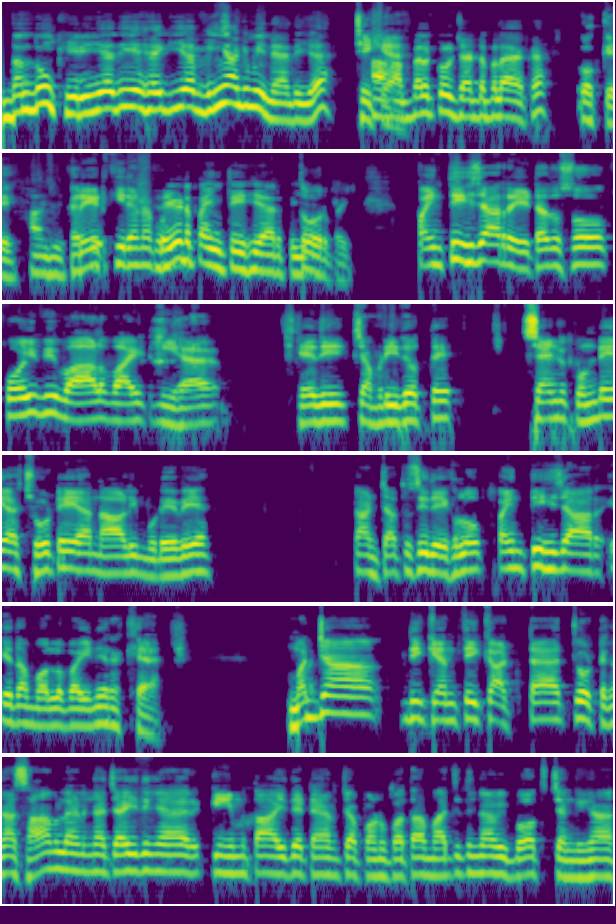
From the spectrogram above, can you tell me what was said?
ਦੰਦੂ ਖੀਰੀ ਹੈ ਜੀ ਇਹ ਹੈਗੀ ਆ 20 ਕੁ ਮਹੀਨਿਆਂ ਦੀ ਹੈ। ਠੀਕ ਹਾਂ ਹੈ। ਹਾਂ ਬਿਲਕੁਲ ਜੈਡ ਬਲੈਕ ਹੈ। ਓਕੇ ਹਾਂਜੀ। ਰੇਟ ਕੀ ਰਹਿਣਾ ਰੇਟ 35000 ਰੁਪਏ ਤੋਰ ਬਾਈ। 35000 ਰੇਟ ਹੈ ਦੋਸਤੋ। ਕੋਈ ਵੀ ਵਾਲ ਵਾਈਟ ਨਹੀਂ ਹੈ। ਇਹਦੀ ਚਮੜੀ ਦੇ ਉੱਤੇ। ਸਿੰਘ ਕੁੰਡੇ ਆ ਛੋਟੇ ਆ ਨਾਲ ਹੀ ਮੁੜੇ ਵੇ ਆ। ਢਾਂਚਾ ਤੁਸੀਂ ਦੇਖ ਲਓ 35000 ਇਹਦਾ ਮੁੱਲ ਬਾਈ ਨੇ ਰੱਖਿਆ। ਮੱਝਾਂ ਦੀ ਗਿਣਤੀ ਘੱਟ ਹੈ ਝੋਟੀਆਂ ਸਾਂਭ ਲੈਣੀਆਂ ਚਾਹੀਦੀਆਂ ਕੀਮਤਾਂ ਅੱਜ ਦੇ ਟਾਈਮ 'ਚ ਆਪਾਂ ਨੂੰ ਪਤਾ ਮੱਝ ਦੀਆਂ ਵੀ ਬਹੁਤ ਚੰਗੀਆਂ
